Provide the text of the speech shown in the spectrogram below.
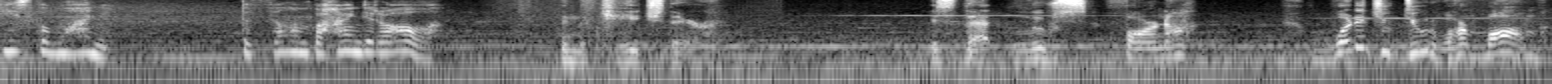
He's the one. The villain behind it all. In the cage there. Is that loose, Farna? What did you do to our mom?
